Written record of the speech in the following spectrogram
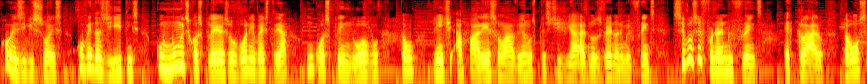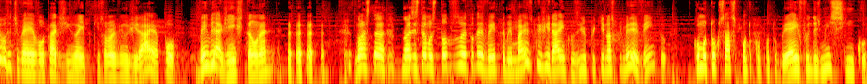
com exibições, com vendas de itens, com muitos cosplayers. O Vônei vai estrear um cosplay novo. Então, gente, apareçam lá, venham nos prestigiar, nos ver no Anime Friends. Se você for no Anime Friends, é claro, tá bom? Se você tiver revoltadinho aí porque só vai vir o Jiraiya, pô, vem ver a gente então, né? nós, nós estamos todos no todo evento também, mais que o Jiraiya, inclusive, porque nosso primeiro evento, como tokusatsu.com.br, foi em 2005.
